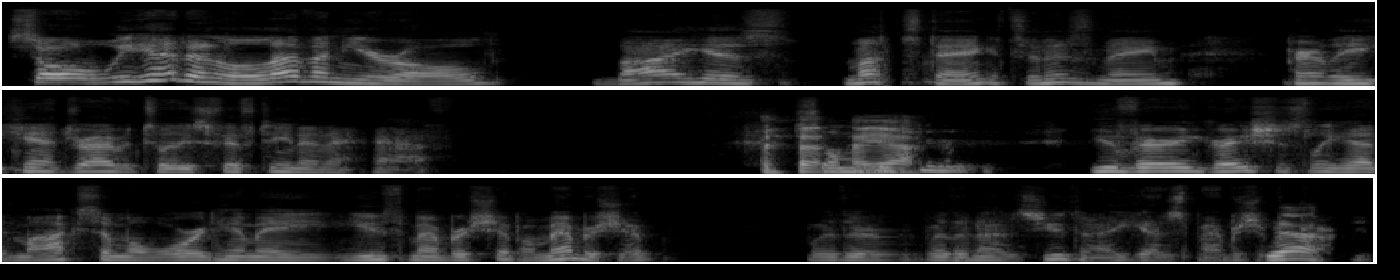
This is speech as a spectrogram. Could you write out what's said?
So we had an 11 year old buy his Mustang. It's in his name Apparently, he can't drive it until he's 15 and a half. So yeah. you, very graciously had MOCSM award him a youth membership, a membership, whether whether or not it's youth or not. He got his membership. Yeah. Card.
